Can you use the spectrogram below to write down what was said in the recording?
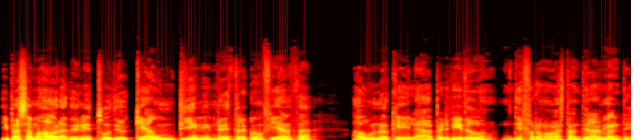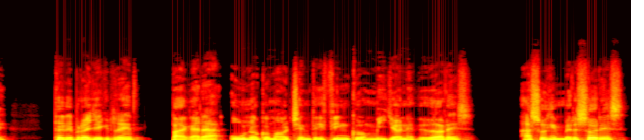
Y pasamos ahora de un estudio que aún tiene nuestra confianza a uno que la ha perdido de forma bastante alarmante. CD Projekt Red pagará 1,85 millones de dólares a sus inversores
